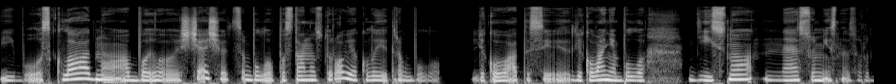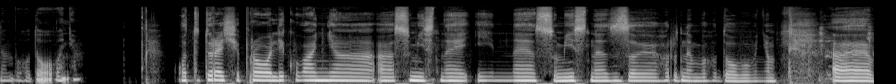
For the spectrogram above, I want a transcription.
їй було складно або ще щось. Це було по стану здоров'я, коли їй треба було лікуватися. Лікування було дійсно несумісне з грудним вигодовуванням. От, до речі, про лікування сумісне і несумісне з грудним вигодовуванням. Е,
